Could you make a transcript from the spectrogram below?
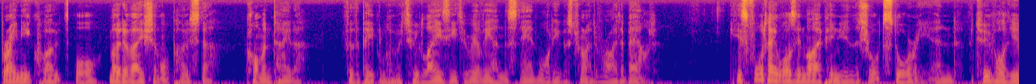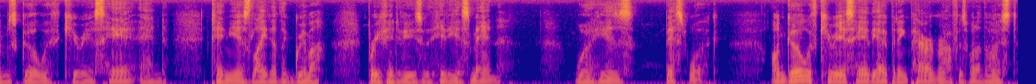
brainy quotes or motivational poster commentator for the people who are too lazy to really understand what he was trying to write about. His forte was, in my opinion, the short story, and the two volumes, Girl with Curious Hair and Ten Years Later, The Grimmer Brief Interviews with Hideous Men, were his best work. On Girl with Curious Hair, the opening paragraph is one of the most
